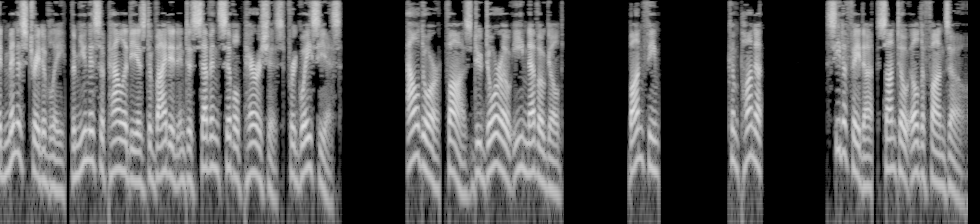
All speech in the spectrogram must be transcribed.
Administratively, the municipality is divided into seven civil parishes Freguesias, Aldoar, Foz do Douro e Nevogilde Bonfim Campanhã Cedofeita, Santo Ildefonso,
